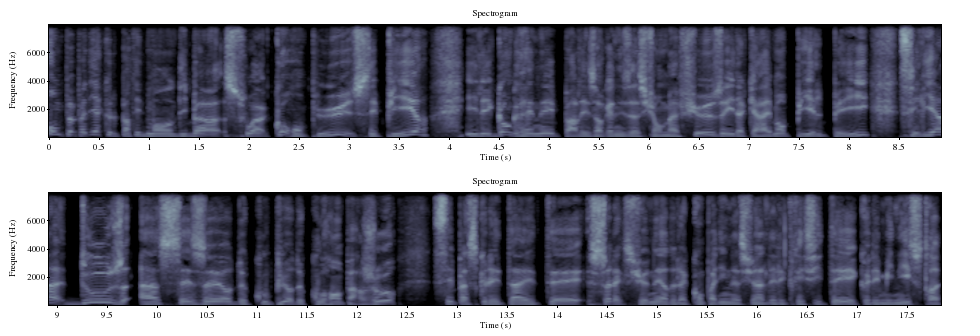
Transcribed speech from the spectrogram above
On ne peut pas dire que le parti de Mandiba soit corrompu, c'est pire. Il est gangréné par les organisations mafieuses et il a carrément pillé le pays. S'il y a 12 à 16 heures de coupure de courant par jour, c'est parce que l'État était seul actionnaire de la Compagnie nationale d'électricité et que les ministres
